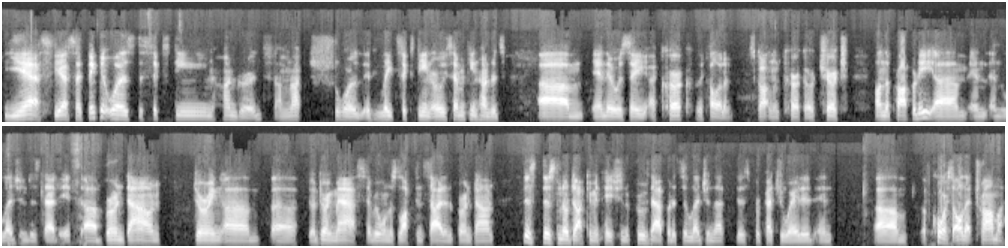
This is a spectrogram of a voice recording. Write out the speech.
Yes, yes. I think it was the 1600s. I'm not sure. Late 16, early 1700s. Um, and there was a, a kirk. They call it a Scotland kirk or church on the property. Um, and and the legend is that it uh, burned down during um, uh, during mass. Everyone was locked inside and burned down there's there's no documentation to prove that, but it's a legend that is perpetuated. And um, of course, all that trauma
